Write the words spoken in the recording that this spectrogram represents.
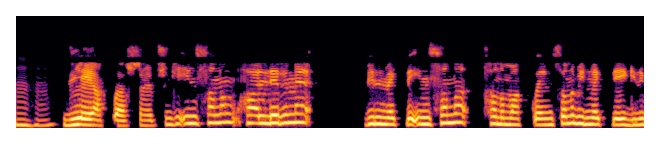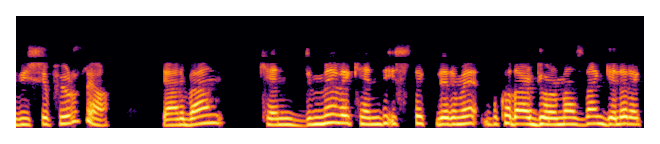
hı hı. diye yaklaştım. Çünkü insanın hallerini bilmekle, insanı tanımakla, insanı bilmekle ilgili bir iş yapıyoruz ya. Yani ben kendime ve kendi isteklerimi bu kadar görmezden gelerek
